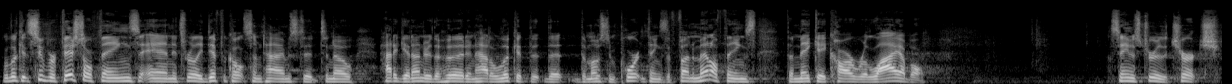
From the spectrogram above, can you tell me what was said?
We look at superficial things, and it's really difficult sometimes to, to know how to get under the hood and how to look at the, the, the most important things, the fundamental things that make a car reliable. Same is true of the church.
